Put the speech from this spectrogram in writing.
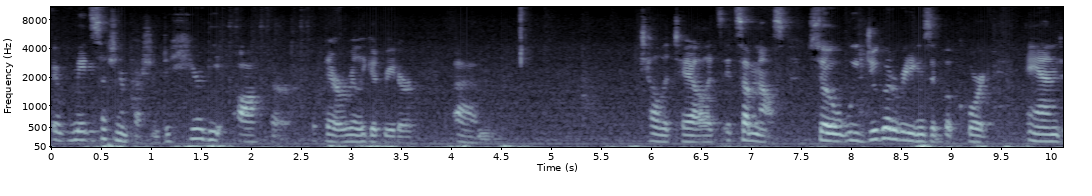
it made such an impression to hear the author, if they're a really good reader, um, tell the tale. It's, it's something else. So we do go to readings at Book Court, and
